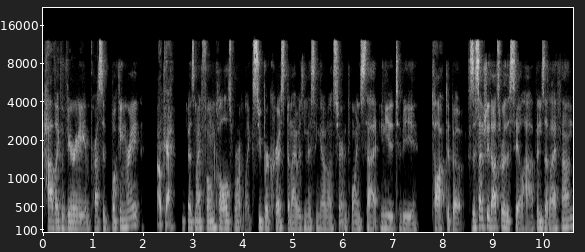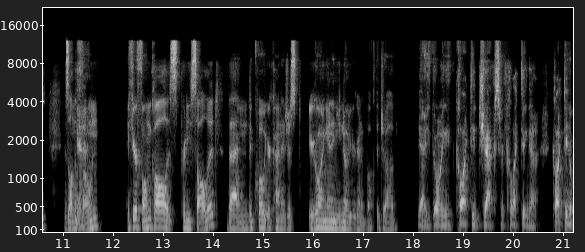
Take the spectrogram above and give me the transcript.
have like a very impressive booking rate. Okay. Because my phone calls weren't like super crisp and I was missing out on certain points that needed to be talked about because essentially that's where the sale happens that I found is on the yeah. phone. If your phone call is pretty solid, then the quote you're kind of just you're going in and you know you're going to book the job. Yeah, you're going collecting checks or collecting a collecting a,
